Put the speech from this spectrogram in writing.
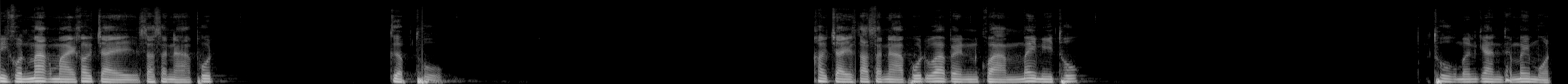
มีคนมากมายเข้าใจศาสนาพุทธ เกือบถูก เข้าใจศาสนาพุทธว่าเป็นความไม่มีทุกข์ ถูกเหมือนกันแต่ไม่หมด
